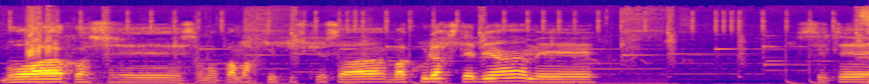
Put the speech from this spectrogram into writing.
Bon, voilà quoi, ça m'a pas marqué plus que ça. Ma couleur c'était bien, mais. C'était.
